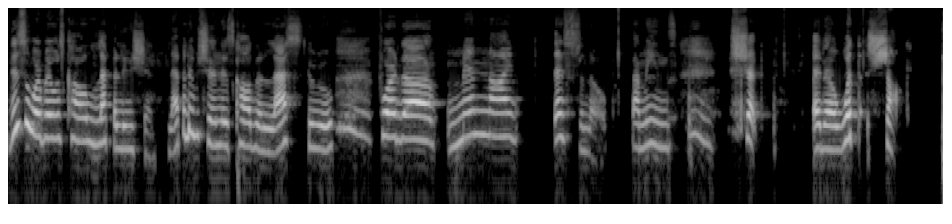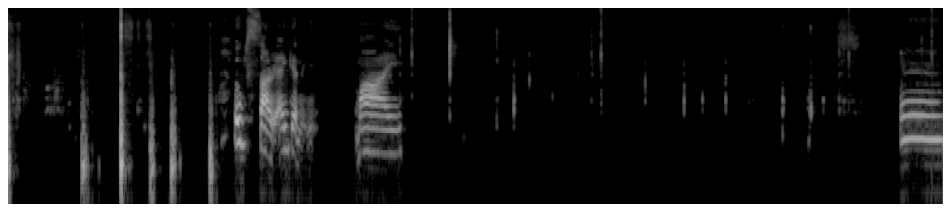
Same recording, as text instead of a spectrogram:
This orbit was called Lepolution. Lepolution is called the last guru for the midnight slope. That means shook and uh, with shock. Oops, sorry, I get my mm.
